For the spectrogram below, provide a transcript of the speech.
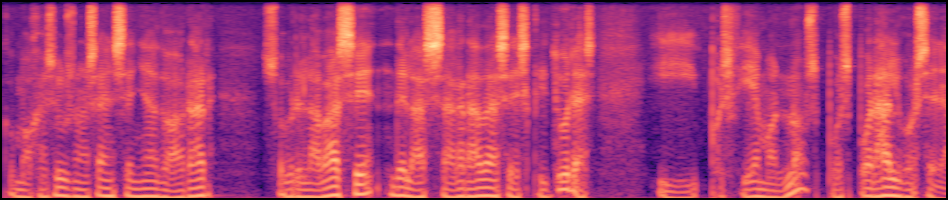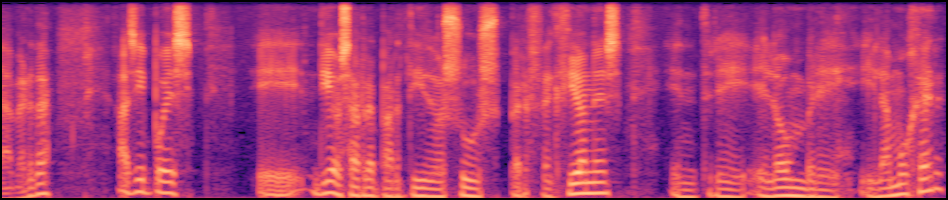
como Jesús nos ha enseñado a orar sobre la base de las sagradas escrituras. Y pues fiémonos, pues por algo será, ¿verdad? Así pues, eh, Dios ha repartido sus perfecciones entre el hombre y la mujer.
